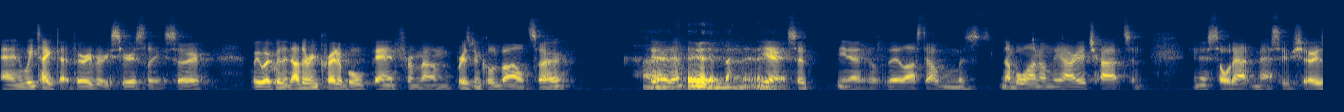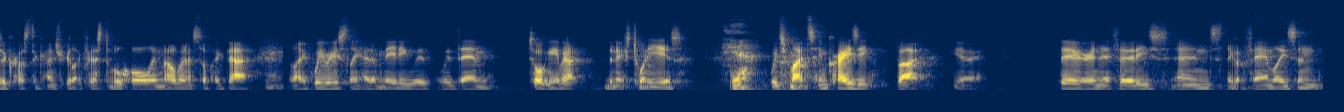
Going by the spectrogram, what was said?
And we take that very very seriously. So we work with another incredible band from um, Brisbane called Violent Soho. Uh, you know them? Heard of them, but. Yeah, so you know their last album was number one on the ARIA charts, and you know sold out massive shows across the country, like Festival Hall in Melbourne and stuff like that. Like we recently had a meeting with with them talking about the next 20 years, Yeah. which might seem crazy, but you know they're in their 30s and they got families and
